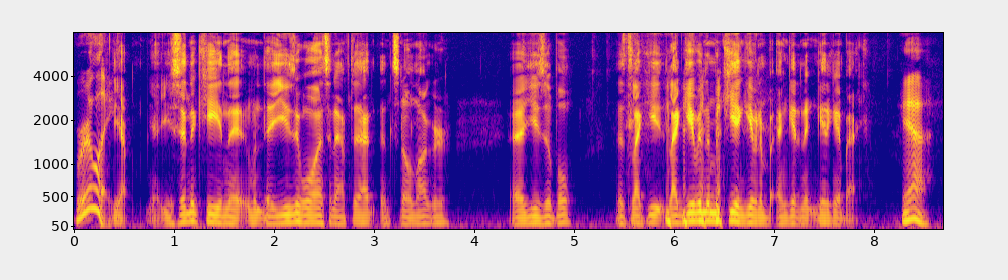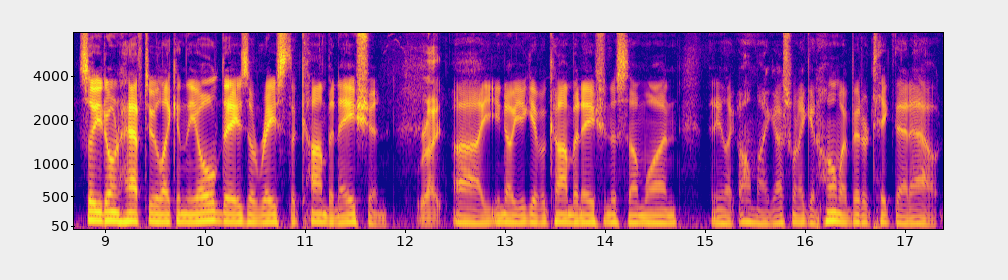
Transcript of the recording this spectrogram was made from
Really? Yeah, yeah. You send the key, and they, when they use it once, and after that, it's no longer uh, usable. It's like you like giving them a key and giving it, and getting it, getting it back. Yeah. So you don't have to, like in the old days, erase the combination. Right. Uh, you know, you give a combination to someone, and you're like, oh my gosh, when I get home, I better take that out.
